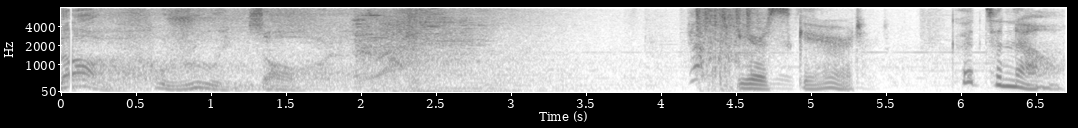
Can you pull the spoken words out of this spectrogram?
Love ruins all. You're scared. Good to know.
